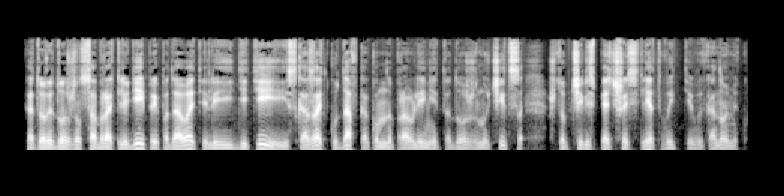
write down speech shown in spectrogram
который должен собрать людей, преподавателей и детей и сказать, куда, в каком направлении ты должен учиться, чтобы через 5-6 лет выйти в экономику.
